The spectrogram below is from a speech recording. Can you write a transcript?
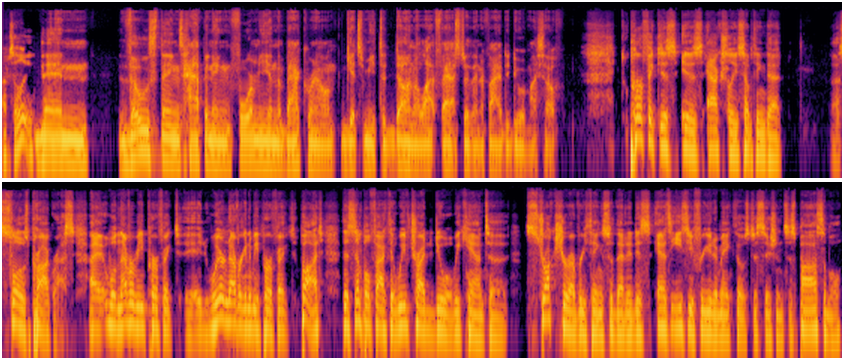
Absolutely. Then those things happening for me in the background gets me to done a lot faster than if I had to do it myself. Perfect is is actually something that uh, slows progress. it will never be perfect. It, we're never going to be perfect, but the simple fact that we've tried to do what we can to structure everything so that it is as easy for you to make those decisions as possible.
